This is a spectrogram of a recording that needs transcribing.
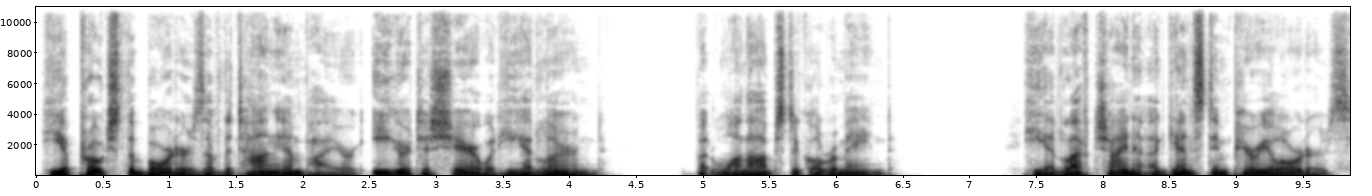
he approached the borders of the Tang Empire eager to share what he had learned. But one obstacle remained. He had left China against imperial orders.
